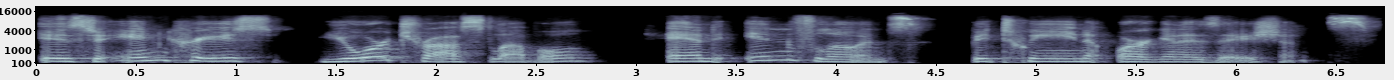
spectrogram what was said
is to increase your trust level and influence between organizations.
